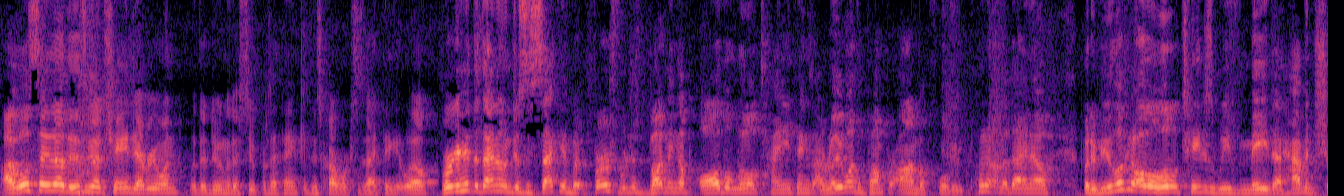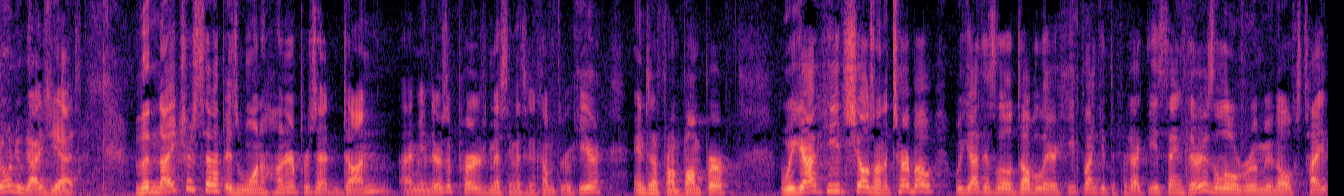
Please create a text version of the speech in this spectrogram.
I will say though, this is gonna change everyone what they're doing with their supers. I think if this car works as I think it will. We're gonna hit the dyno in just a second, but first we're just buttoning up all the little tiny things. I really want the bumper on before we put it on the dyno. But if you look at all the little changes we've made that I haven't shown you guys yet, the nitrous setup is 100% done. I mean, there's a purge missing that's going to come through here into the front bumper. We got heat shields on the turbo. We got this little double layer heat blanket to protect these things. There is a little room, even though it looks tight.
